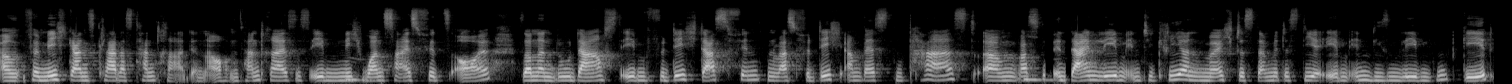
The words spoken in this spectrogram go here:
ähm, für mich ganz klar das Tantra. Denn auch im Tantra ist es eben nicht mhm. one size fits all, sondern du darfst eben für dich das finden, was für dich am am besten passt, ähm, was mhm. du in dein Leben integrieren möchtest, damit es dir eben in diesem Leben gut geht.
